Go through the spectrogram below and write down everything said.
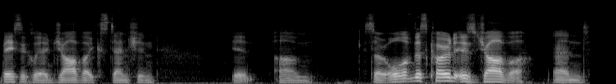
basically a Java extension. It, um, so all of this code is Java, and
